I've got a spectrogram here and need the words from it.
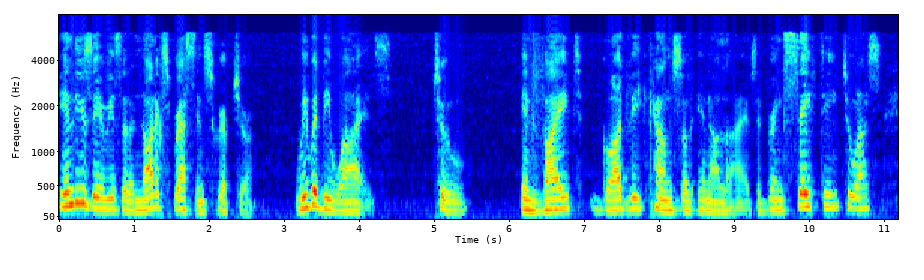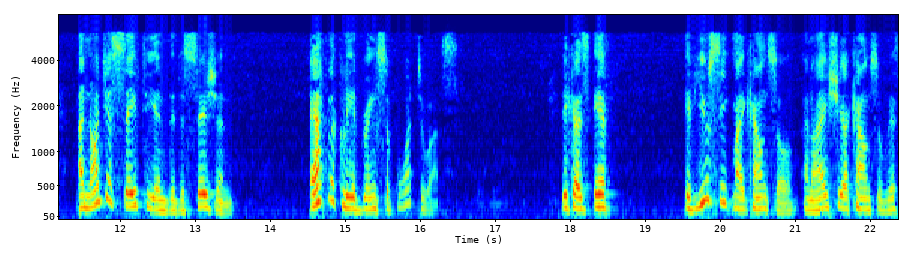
in these areas that are not expressed in Scripture, we would be wise to invite godly counsel in our lives. It brings safety to us, and not just safety in the decision. Ethically, it brings support to us. Because if if you seek my counsel and I share counsel with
